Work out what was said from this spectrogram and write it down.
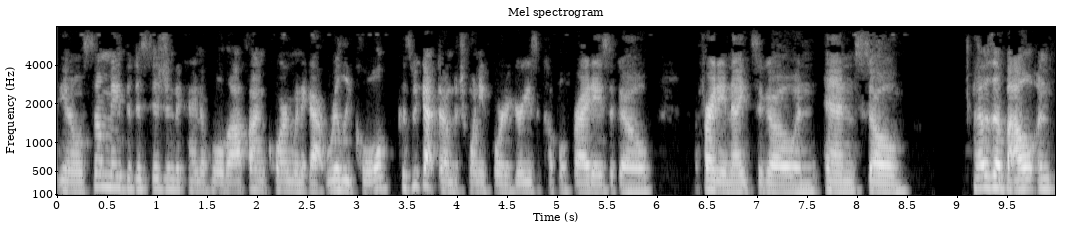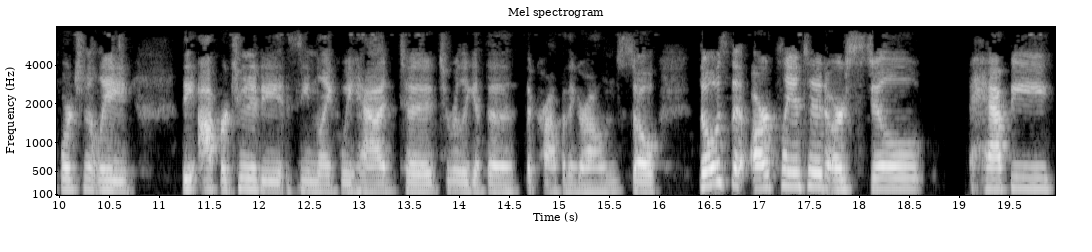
you know, some made the decision to kind of hold off on corn when it got really cold because we got down to 24 degrees a couple Fridays ago, Friday nights ago, and and so that was about unfortunately the opportunity it seemed like we had to to really get the the crop in the ground. So those that are planted are still happy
